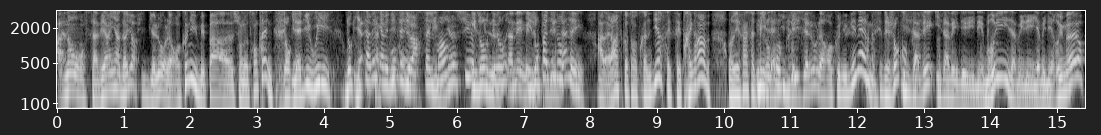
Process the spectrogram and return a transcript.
ah non, on savait rien. D'ailleurs, Philippe Diallo, on l'a reconnu, mais pas euh, sur notre antenne. Donc, il a dit oui. Donc il y ils a- savaient qu'il y avait des faits de harcèlement. Mais bien sûr, ils ont le dénon- savaient, mais ils n'ont pas dénoncé. années. Ah bah alors ce que tu es en train de dire, c'est que c'est très grave. On est face à des Mais gens il a dit, complices. Diallo l'a reconnu lui-même. Ah, mais c'est des gens Ils complices. avaient, ils avaient des, des bruits, ils avaient des- il y avait des rumeurs,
